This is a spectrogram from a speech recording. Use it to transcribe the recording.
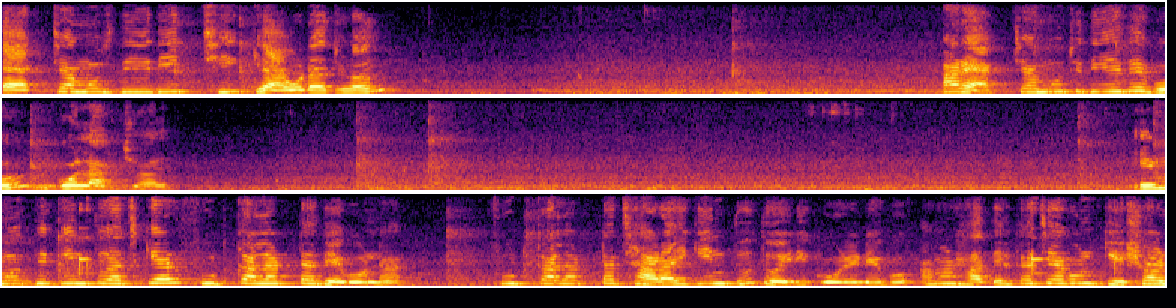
এক চামচ দিয়ে দিচ্ছি কেওড়া জল। আর এক চামচ দিয়ে দেব গোলাপ জল। এর মধ্যে কিন্তু আজকে আর ফুড কালারটা দেব না। ফুড কালারটা ছাড়াই কিন্তু তৈরি করে নেব। আমার হাতের কাছে এখন কেশর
